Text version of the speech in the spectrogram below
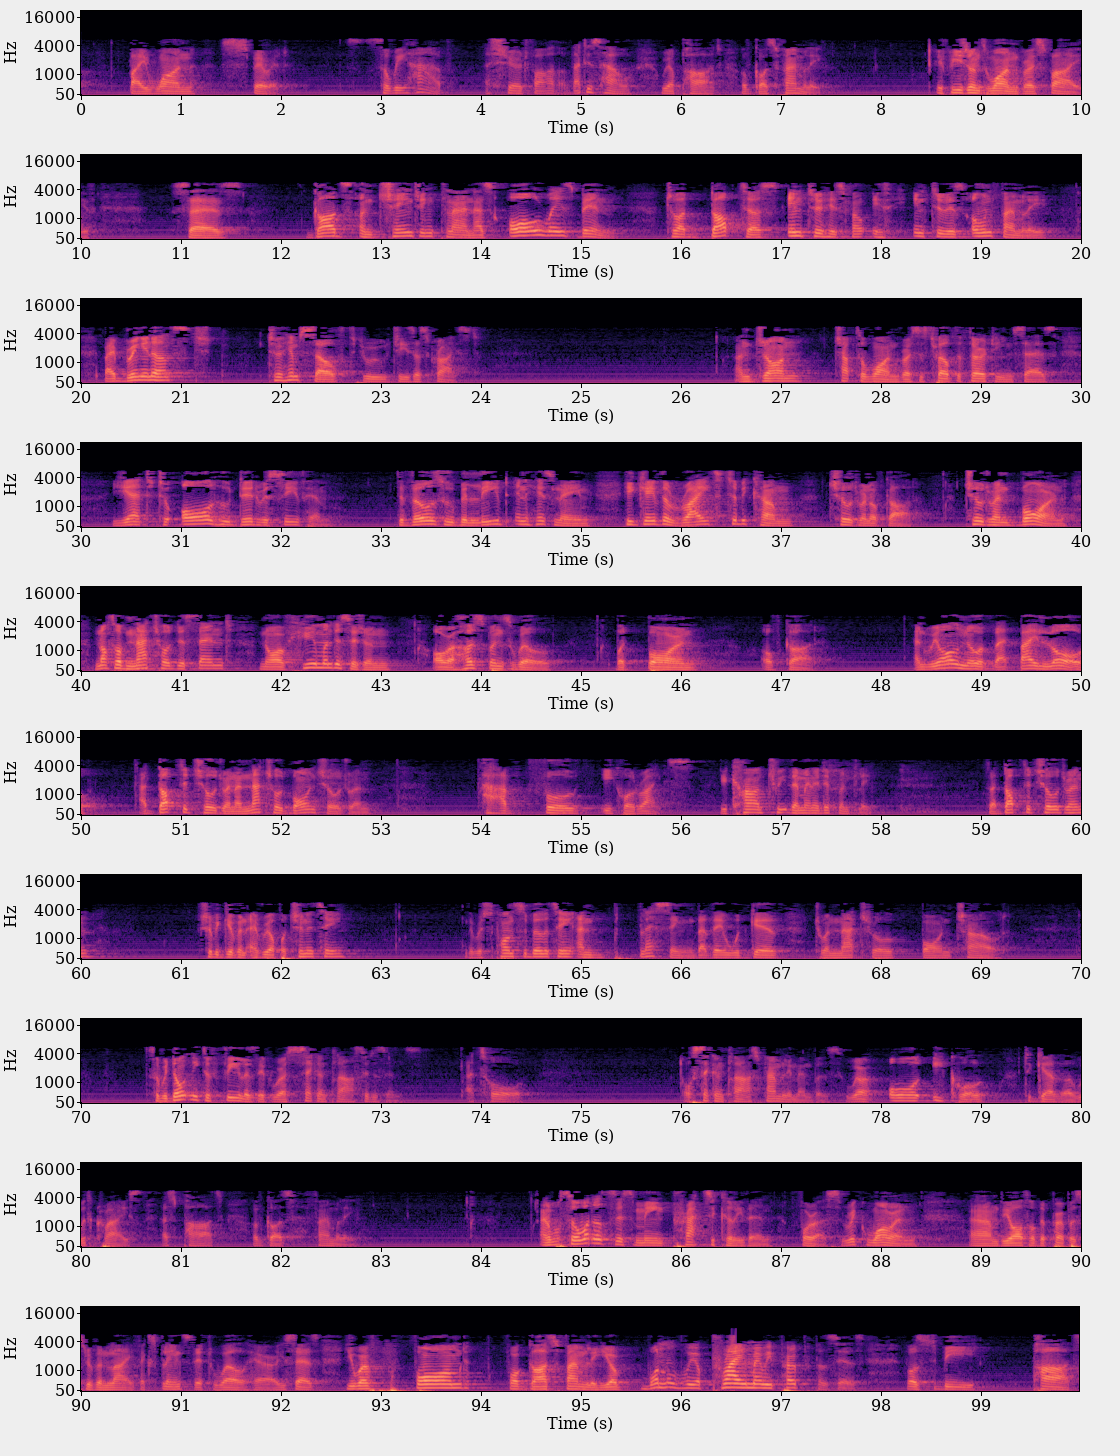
by one Spirit. So we have a shared Father. That is how we are part of God's family. Ephesians 1 verse 5 says, God's unchanging plan has always been to adopt us into his, into his own family by bringing us to himself through Jesus Christ. And John chapter 1 verses 12 to 13 says, Yet to all who did receive him, to those who believed in his name, he gave the right to become children of God. Children born not of natural descent, nor of human decision or a husband's will, but born of God. And we all know that by law, adopted children and natural born children have full equal rights. You can't treat them any differently. So adopted children should be given every opportunity, the responsibility and blessing that they would give to a natural born child. So we don't need to feel as if we're second class citizens at all, or second class family members. We're all equal together with Christ as part of God's family. And so, what does this mean practically then for us? Rick Warren, um, the author of The Purpose Driven Life, explains it well here. He says, You were formed for God's family. Your, one of your primary purposes was to be part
